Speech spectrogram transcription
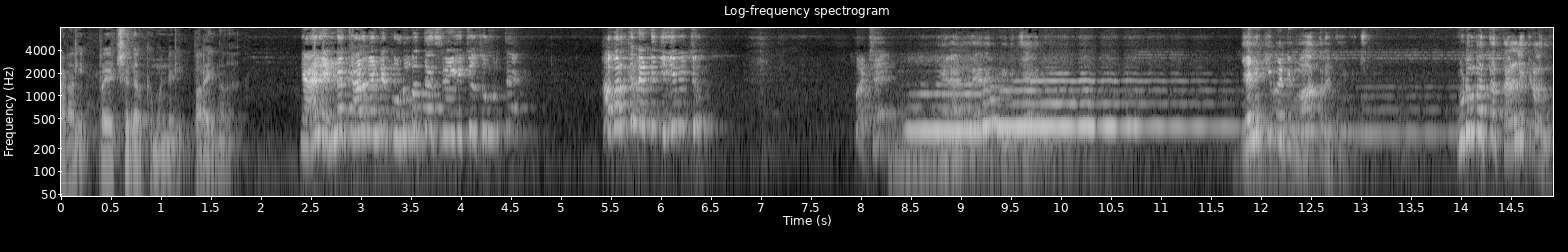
കടൽ പ്രേക്ഷകർക്ക് മുന്നിൽ പറയുന്നത്. ഞാൻ എന്നെക്കാളും എന്റെ കുടുംബത്തെ സ്നേഹിച്ചു സുഹൃത്തെ. അവർക്ക് വേണ്ടി ജീവിച്ചു. പക്ഷേ എനിക്ക് വേണ്ടി മാത്രം ജീവിച്ചു. കുടുംബത്തെ തള്ളിക്കളഞ്ഞു.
